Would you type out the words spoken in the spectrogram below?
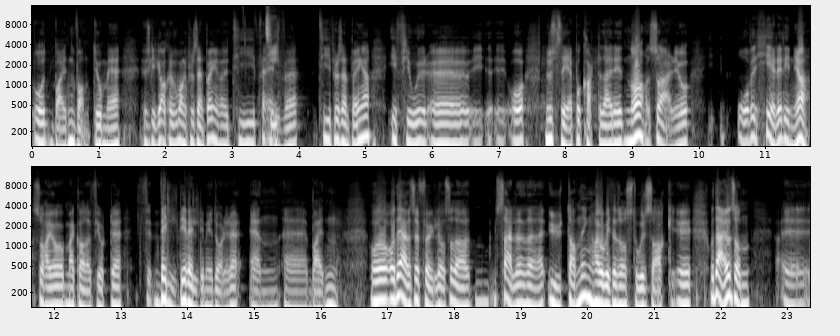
Og Biden vant jo med jeg husker ikke akkurat hvor mange prosentpoeng, det var jo 10-11 10 prosentpoeng ja, i fjor. Øh, og når du ser på kartet der nå, så er det jo over hele linja så har jo McAuliffe gjort det veldig veldig mye dårligere enn eh, Biden. Og, og, det er jo selvfølgelig også da Særlig denne utdanning har jo blitt en sånn stor sak. Eh, og det er jo en sånn eh,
